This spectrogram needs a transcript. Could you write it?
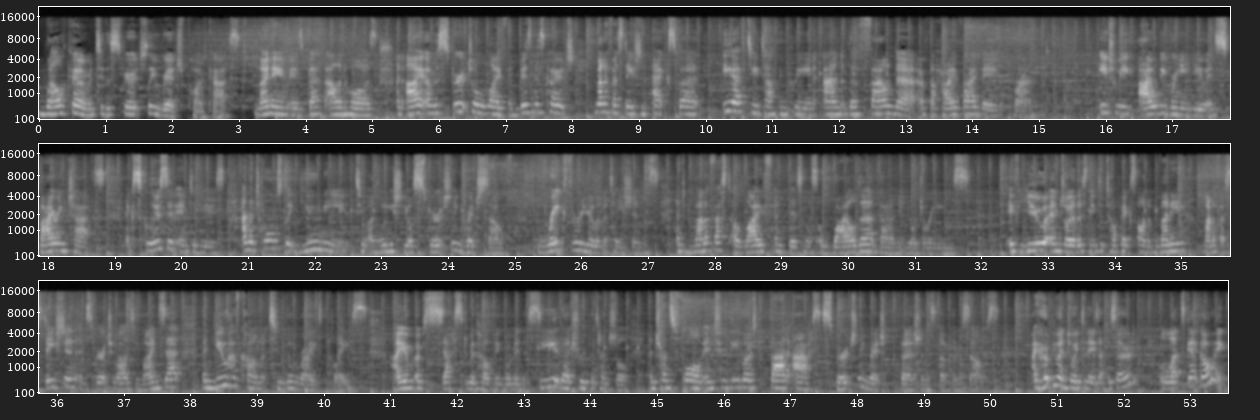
Welcome to the Spiritually Rich podcast. My name is Beth Allen Hawes, and I am a spiritual life and business coach, manifestation expert, EFT tapping queen, and the founder of the High Vibe Babe brand. Each week, I will be bringing you inspiring chats, exclusive interviews, and the tools that you need to unleash your spiritually rich self, break through your limitations and manifest a life and business wilder than your dreams. If you enjoy listening to topics on money, manifestation, and spirituality mindset, then you have come to the right place. I am obsessed with helping women see their true potential and transform into the most badass, spiritually rich versions of themselves. I hope you enjoyed today's episode. Let's get going.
